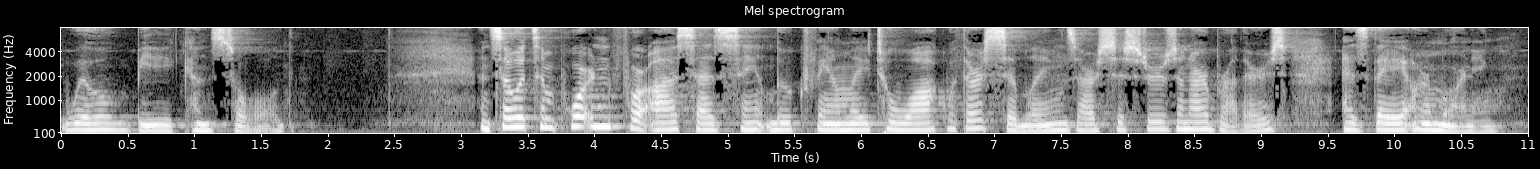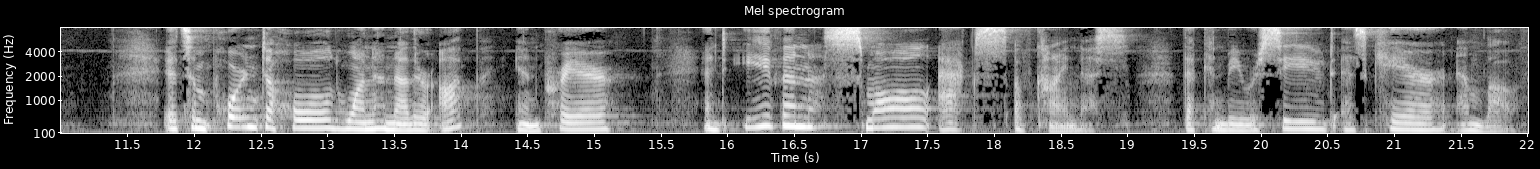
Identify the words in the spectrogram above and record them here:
will be consoled. And so it's important for us as St. Luke family to walk with our siblings, our sisters, and our brothers as they are mourning. It's important to hold one another up in prayer and even small acts of kindness that can be received as care and love.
